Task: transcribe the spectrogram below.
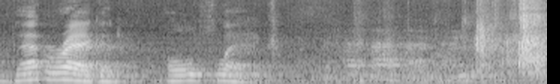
of that ragged old flag.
